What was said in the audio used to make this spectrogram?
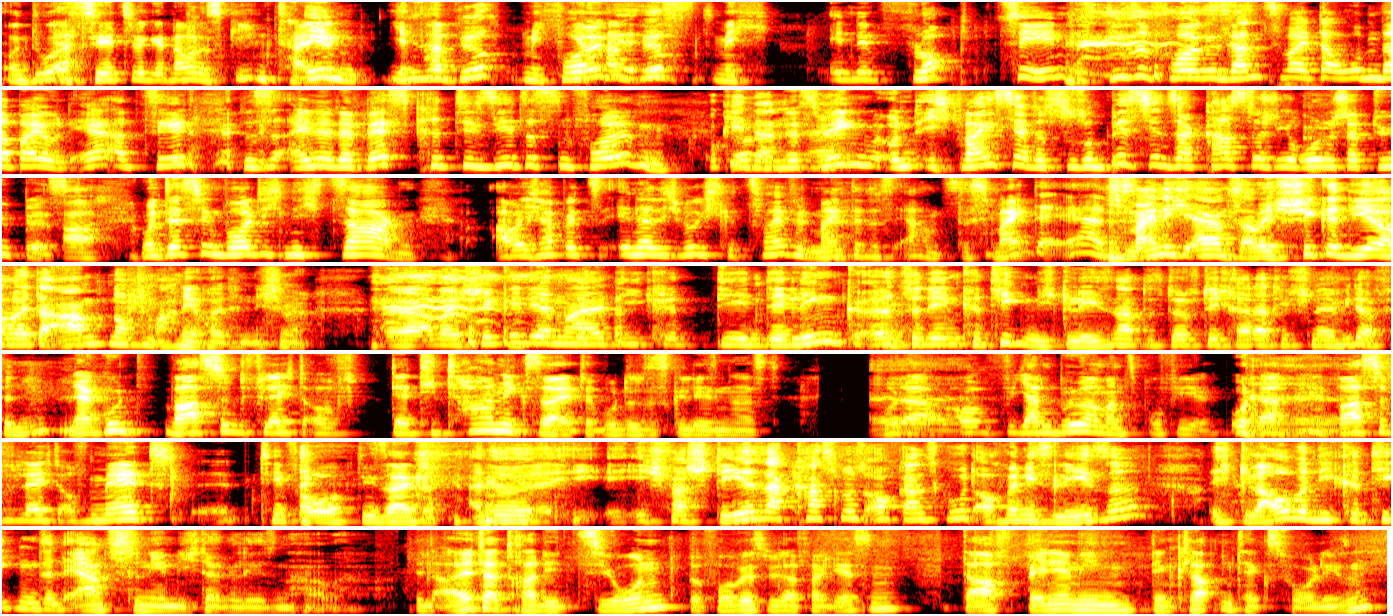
Und du erzählst mir genau das Gegenteil. Eben, Ihr verwirrt mich. Folge ihr verwirrt mich. in dem Flop 10 ist diese Folge ganz weit da oben dabei und er erzählt, das ist eine der bestkritisiertesten Folgen. Okay, dann, deswegen und ich weiß ja, dass du so ein bisschen sarkastisch ironischer Typ bist. Ah. Und deswegen wollte ich nichts sagen. Aber ich habe jetzt innerlich wirklich gezweifelt. Meint er das ernst? Das meint er Das ernst. meine ich ernst, aber ich schicke dir heute Abend noch, ach nee, heute nicht mehr. Äh, aber ich schicke dir mal die, die, den Link äh, zu den Kritiken, die ich gelesen habe. Das dürfte ich relativ schnell wiederfinden. Na gut, warst du vielleicht auf der Titanic-Seite, wo du das gelesen hast? Oder auf Jan Böhmermanns Profil? Oder warst du vielleicht auf Mad äh, TV, die Seite? Also ich, ich verstehe Sarkasmus auch ganz gut, auch wenn ich es lese. Ich glaube, die Kritiken sind ernst zu nehmen, die ich da gelesen habe. In alter Tradition, bevor wir es wieder vergessen, darf Benjamin den Klappentext vorlesen.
